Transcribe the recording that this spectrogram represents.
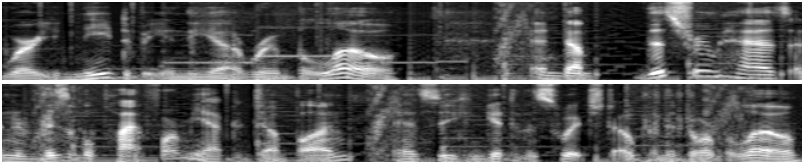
where you need to be in the uh, room below. And um, this room has an invisible platform you have to jump on, and so you can get to the switch to open the door below.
